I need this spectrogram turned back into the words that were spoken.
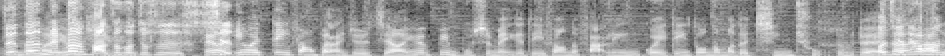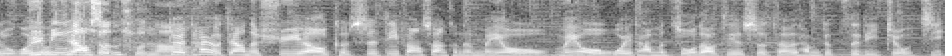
对，但是没办法，这个就是没有，因为地方本来就是这样，因为并不是每个地方的法令规定都那么的清楚，对不对？而且他们如果渔民要生存啊，对他有这样的需要，可是地方上可能没有没有为他们做到这些事，他们就自力救济，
